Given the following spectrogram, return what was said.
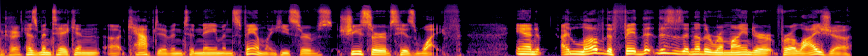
Okay. has been taken uh, captive into Naaman's family. He serves, she serves his wife. And I love the faith. th- This is another reminder for Elijah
